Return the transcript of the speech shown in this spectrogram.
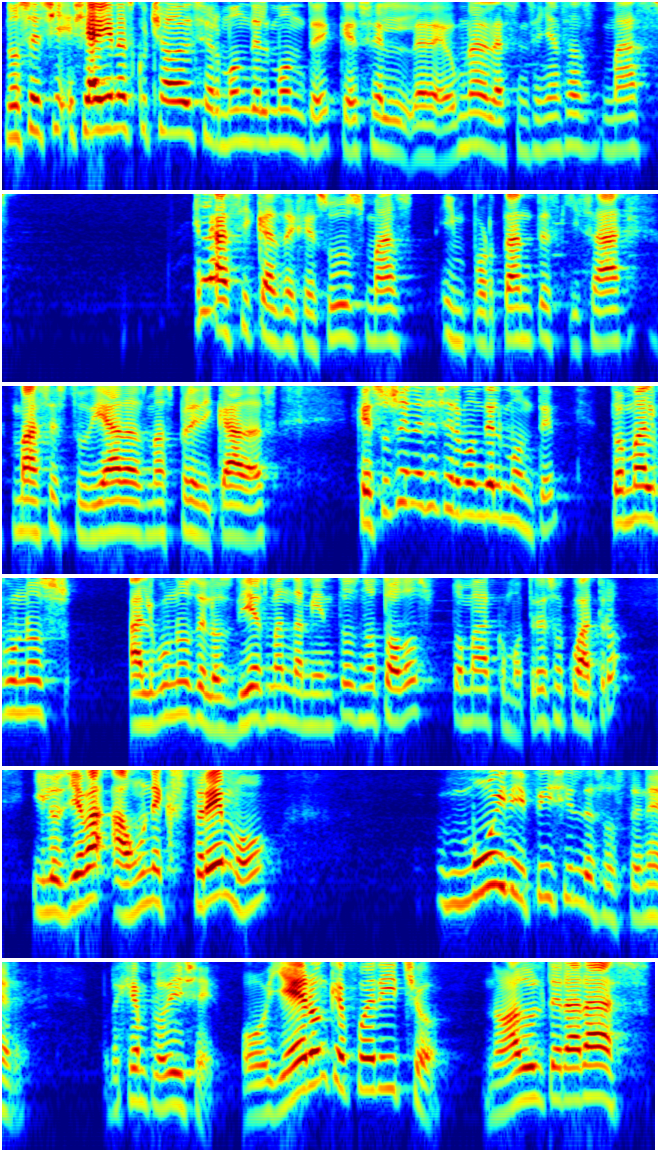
no sé si, si alguien ha escuchado el Sermón del Monte, que es eh, una de las enseñanzas más clásicas de Jesús, más importantes quizá, más estudiadas, más predicadas. Jesús en ese Sermón del Monte toma algunos, algunos de los diez mandamientos, no todos, toma como tres o cuatro, y los lleva a un extremo muy difícil de sostener. Por ejemplo, dice, oyeron que fue dicho, no adulterarás,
